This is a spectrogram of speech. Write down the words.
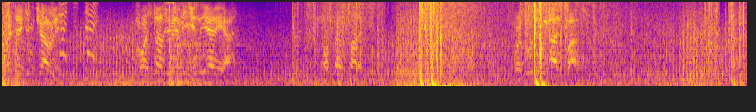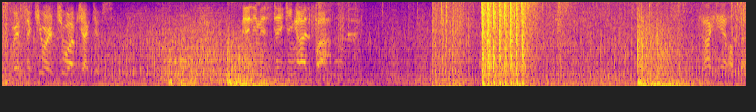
We're taking Charlie. Got your six! Hostile UAV in the area. Hostile spotted. We're losing Alpha. We've secured two objectives. Enemies taking Alpha. Tracking a hostile.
